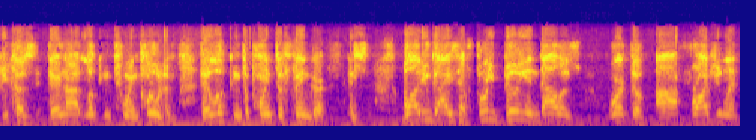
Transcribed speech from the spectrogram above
Because they're not looking to include them. They're looking to point the finger. And while you guys have three billion dollars worth of uh, fraudulent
